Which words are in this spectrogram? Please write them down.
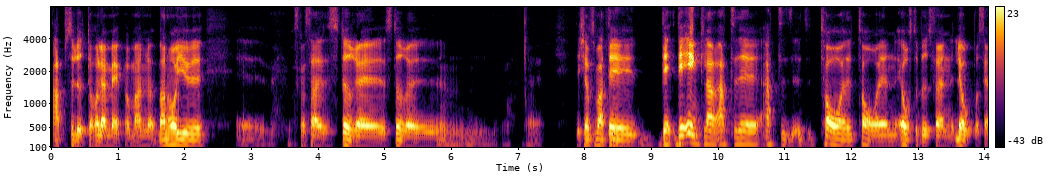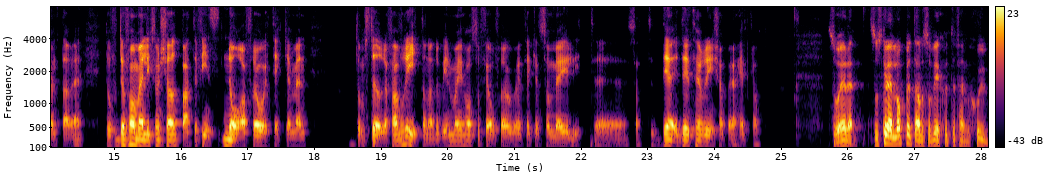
Absolut, det håller jag med på. Man, man har ju eh, vad ska man säga, större, större eh, det känns som att det, det, det är enklare att, eh, att ta, ta en årsdebut för en lågprocentare. Då, då får man liksom köpa att det finns några frågetecken, men de större favoriterna, då vill man ju ha så få frågetecken som möjligt. Eh, så det, det teorin köper jag helt klart. Så är det. Så skrälloppet alltså V75 7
